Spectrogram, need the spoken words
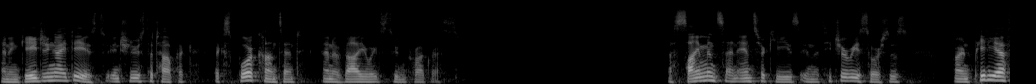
and engaging ideas to introduce the topic, explore content, and evaluate student progress. Assignments and answer keys in the teacher resources are in PDF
